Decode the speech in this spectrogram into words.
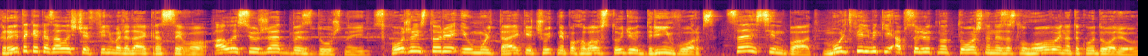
Критики казали, що фільм виглядає красиво, але сюжет бездушний. Схожа історія і у мульта, який чуть не поховав студію DreamWorks. Це Сінбад. Мультфільм, який абсолютно точно не заслуговує на таку долю.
